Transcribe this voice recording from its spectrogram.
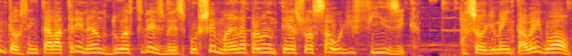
Então você tem que estar lá treinando duas, três vezes por semana para manter a sua saúde física. A saúde mental é igual.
